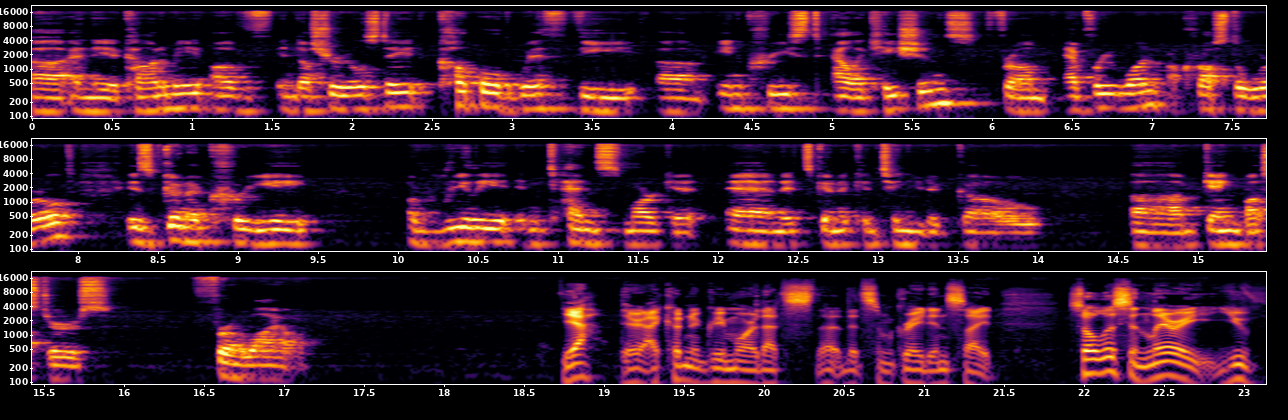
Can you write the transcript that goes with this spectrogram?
uh, and the economy of industrial real estate, coupled with the um, increased allocations from everyone across the world, is going to create a really intense market, and it's going to continue to go um, gangbusters for a while. Yeah, there. I couldn't agree more. That's that's some great insight. So listen, Larry, you've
